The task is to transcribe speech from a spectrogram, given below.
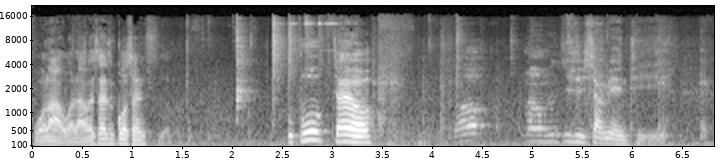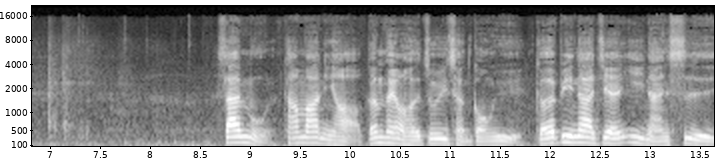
我啦，我啦，我算是过三十了，不不，加油！好，那我们继续下面一题。山姆，他妈你好，跟朋友合租一层公寓，隔壁那间一男室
